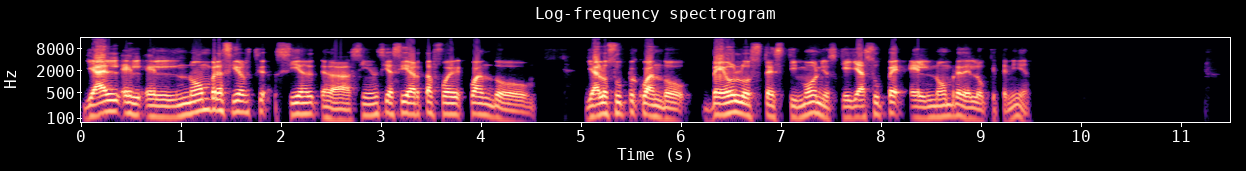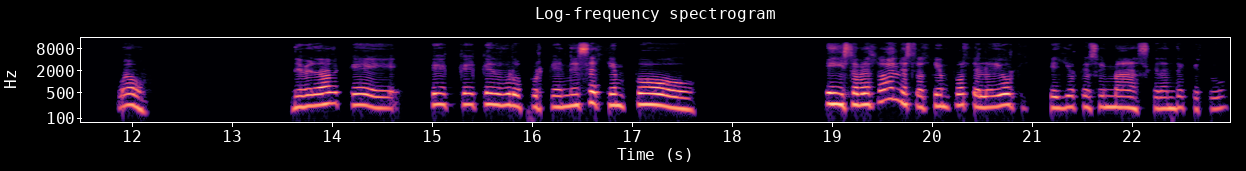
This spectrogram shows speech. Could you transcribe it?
Ya el, el, nombre a, ciencia, cierta fue cuando, ya lo supe cuando veo los testimonios, que ya supe el nombre de lo que tenía. Wow. De verdad que qué, qué, qué duro, porque en ese tiempo, y sobre todo en nuestro tiempo, te lo digo que, yo que soy más grande que tú,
